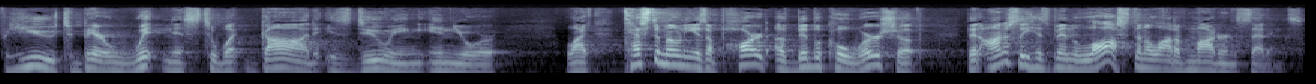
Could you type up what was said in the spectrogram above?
For you to bear witness to what God is doing in your life. Testimony is a part of biblical worship that honestly has been lost in a lot of modern settings.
